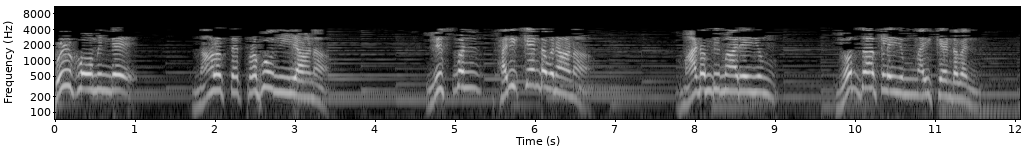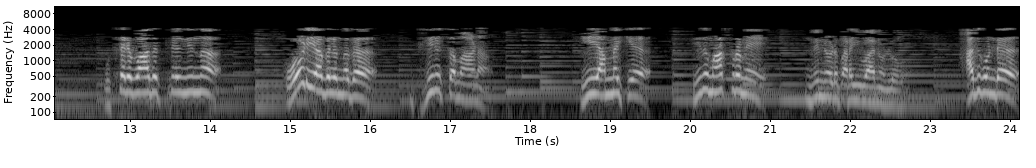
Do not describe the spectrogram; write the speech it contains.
ബുൾഹോമിന്റെ നാളത്തെ പ്രഭു നീയാണ്. ലിസ്ബൺ ഭരിക്കേണ്ടവനാണ്. മാടമ്പിമാരെയും യോദ്ധാക്കളെയും നയിക്കേണ്ടവൻ. ഉത്തരവാദിത്തത്തിൽ നിന്ന് ഓടിയകലുന്നത് ഭീരുത്വമാണ് ഈ അമ്മയ്ക്ക് ഇത് മാത്രമേ നിന്നോട് പറയുവാനുള്ളൂ. അതുകൊണ്ട്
